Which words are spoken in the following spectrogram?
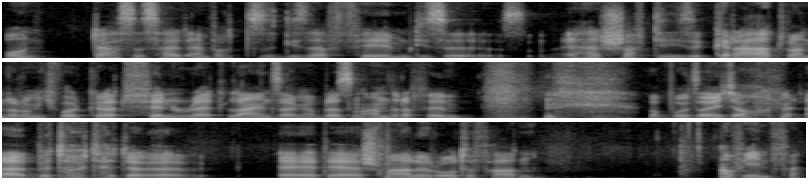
Und das ist halt einfach dieser Film, diese, er schafft diese Gratwanderung. Ich wollte gerade Finn Red Line sagen, aber das ist ein anderer Film. Obwohl es eigentlich auch äh, bedeutet, äh, äh, der schmale rote Faden. Auf jeden Fall.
